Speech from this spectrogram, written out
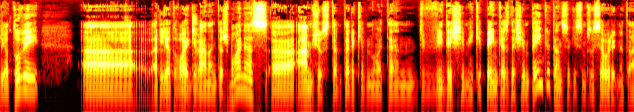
lietuviai, ar Lietuvoje gyvenantys žmonės, amžius ten, tarkim, nuo ten 20 iki 55, ten, sakysim, susiaurini tą,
